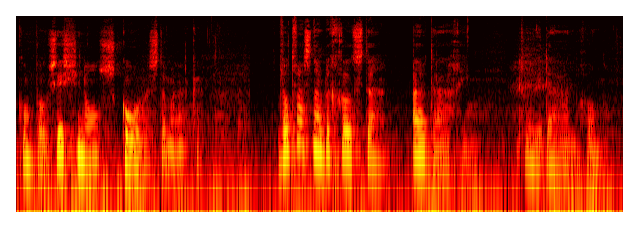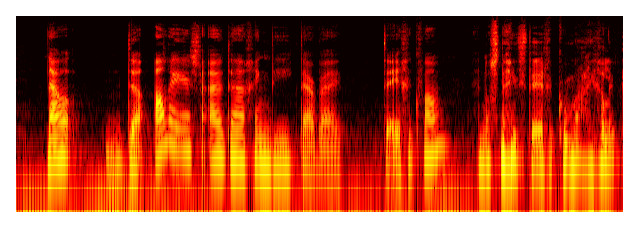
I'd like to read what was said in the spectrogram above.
compositional scores te maken. Wat was nou de grootste uitdaging toen je daaraan begon? Nou, de allereerste uitdaging die ik daarbij tegenkwam, en nog steeds tegenkom eigenlijk,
